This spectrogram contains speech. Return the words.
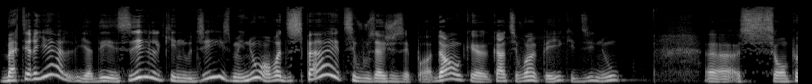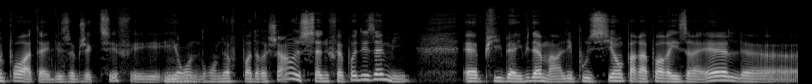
matériel. Il y a des îles qui nous disent, mais nous, on va disparaître si vous agissez pas. Donc, quand ils voient un pays qui dit, nous, euh, on peut pas atteindre les objectifs et, mm. on n'offre pas de rechange, ça nous fait pas des amis. Euh, puis, bien évidemment, les positions par rapport à Israël euh,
